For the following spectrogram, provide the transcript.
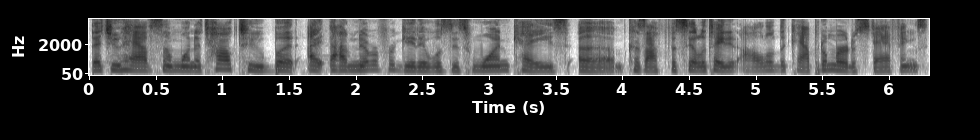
that you have someone to talk to. But I, I'll never forget it was this one case because I facilitated all of the capital murder staffings.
